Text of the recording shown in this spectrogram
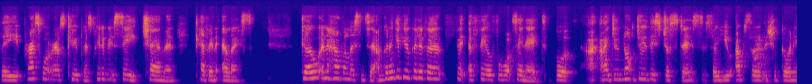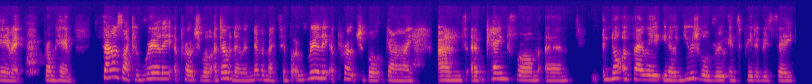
the PricewaterhouseCoopers PwC chairman Kevin Ellis. Go and have a listen to it. I'm going to give you a bit of a, a feel for what's in it, but I, I do not do this justice. So you absolutely should go and hear it from him. Sounds like a really approachable, I don't know him, never met him, but a really approachable guy and um, came from um, not a very you know usual route into PwC.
